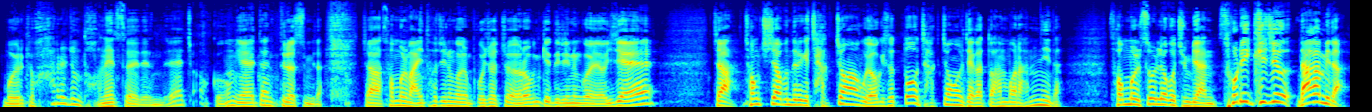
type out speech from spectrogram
뭐 이렇게 화를 좀 더 냈어야 되는데 조금 예 일단 드렸습니다. 자 선물 많이 터지는 거 보셨죠? 여러분께 드리는 거예요. 이제 자 청취자분들에게 작정하고 여기서 또 작정을 제가 또 한 번 합니다. 선물 쏠려고 준비한 소리 퀴즈 나갑니다.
